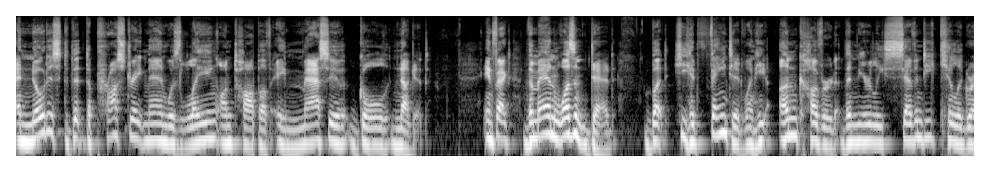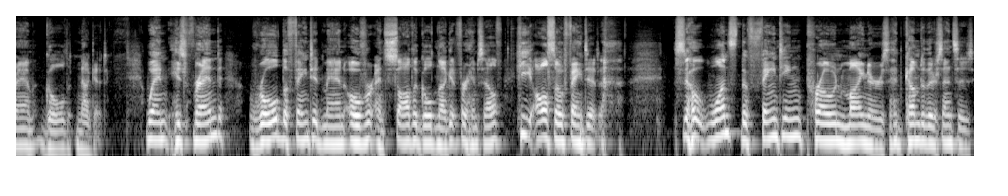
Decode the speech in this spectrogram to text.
and noticed that the prostrate man was laying on top of a massive gold nugget. In fact, the man wasn't dead, but he had fainted when he uncovered the nearly 70 kilogram gold nugget. When his friend rolled the fainted man over and saw the gold nugget for himself, he also fainted. So once the fainting prone miners had come to their senses,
